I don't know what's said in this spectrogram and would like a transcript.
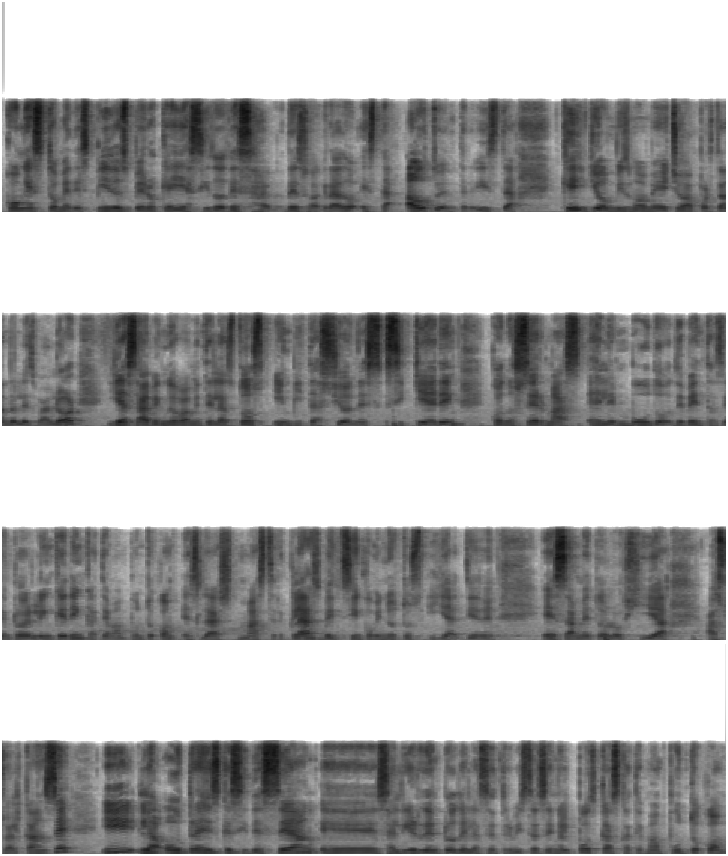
con esto me despido. Espero que haya sido de, su agrado esta autoentrevista que yo mismo me he hecho aportándoles valor. Ya saben, nuevamente las dos invitaciones. Si quieren conocer más el embudo de ventas dentro de LinkedIn, katiaman.com slash masterclass, 25 minutos y ya tienen esa metodología a su alcance. Y la otra es que si desean eh, salir dentro de las entrevistas en el podcast, katiaman.com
